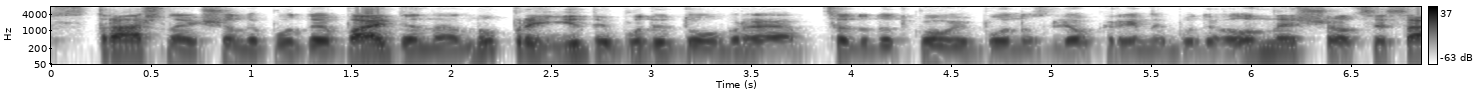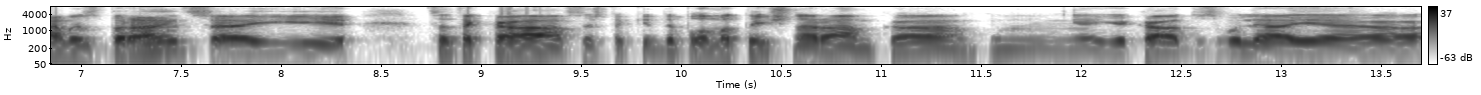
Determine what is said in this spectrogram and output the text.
страшно, якщо не буде Байдена. Ну, приїде, буде добре. Це додатковий бонус для України буде. Головне, що це саме збираються, і це така все ж таки дипломатична рамка, яка дозволяє е,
